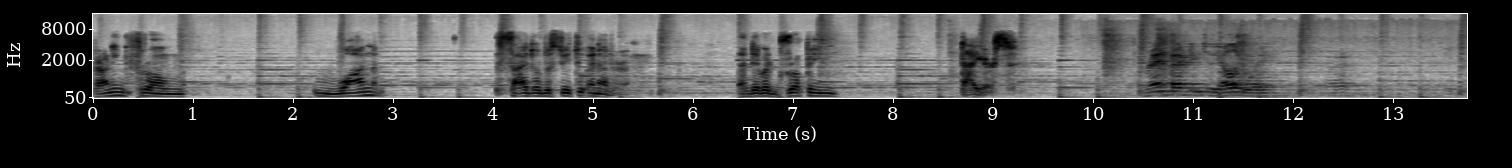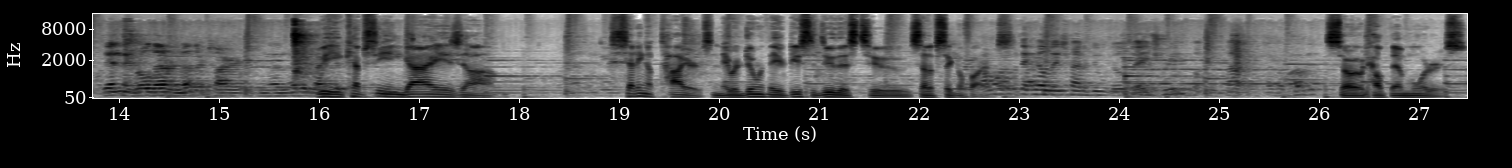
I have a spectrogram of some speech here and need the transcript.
running from one side of the street to another. And they were dropping tires. ran back into the alleyway. Then they rolled out another tire another. We kept seeing guys um, setting up tires, and they were doing. They used to do this to set up signal fires, What the hell they trying to do with those H3 fucking tires? so it would help them mortars.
